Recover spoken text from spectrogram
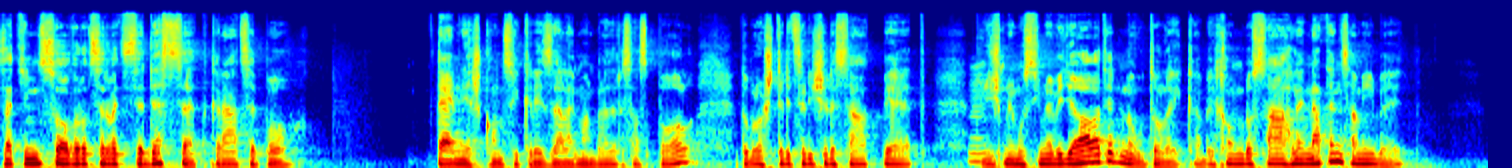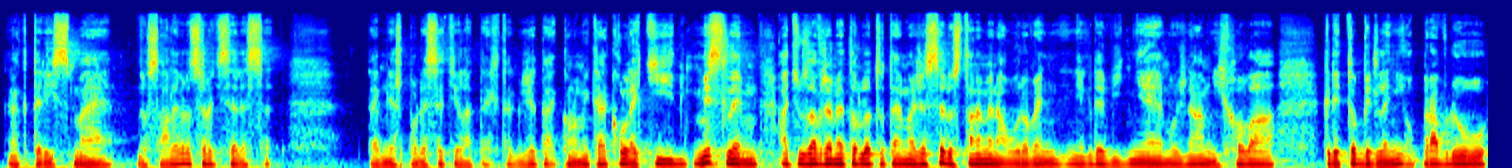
Zatímco v roce 2010, krátce po téměř konci krize Lehman Brothers a spol, to bylo 4,65. Když my musíme vydělávat jednou tolik, abychom dosáhli na ten samý byt, na který jsme dosáhli v roce 2010, téměř po deseti letech. Takže ta ekonomika jako letí. Myslím, ať uzavřeme tohleto téma, že se dostaneme na úroveň někde Vídně, možná Mnichova, kdy to bydlení opravdu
